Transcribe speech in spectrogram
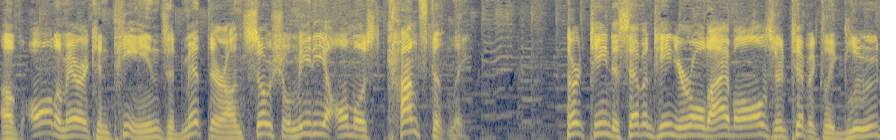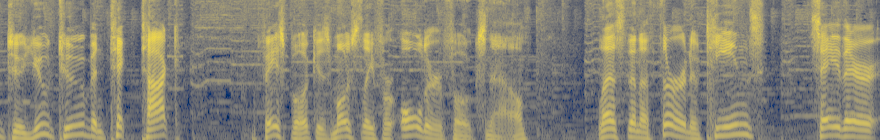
of all American teens admit they're on social media almost constantly. 13 to 17 year old eyeballs are typically glued to YouTube and TikTok. Facebook is mostly for older folks now. Less than a third of teens say they're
